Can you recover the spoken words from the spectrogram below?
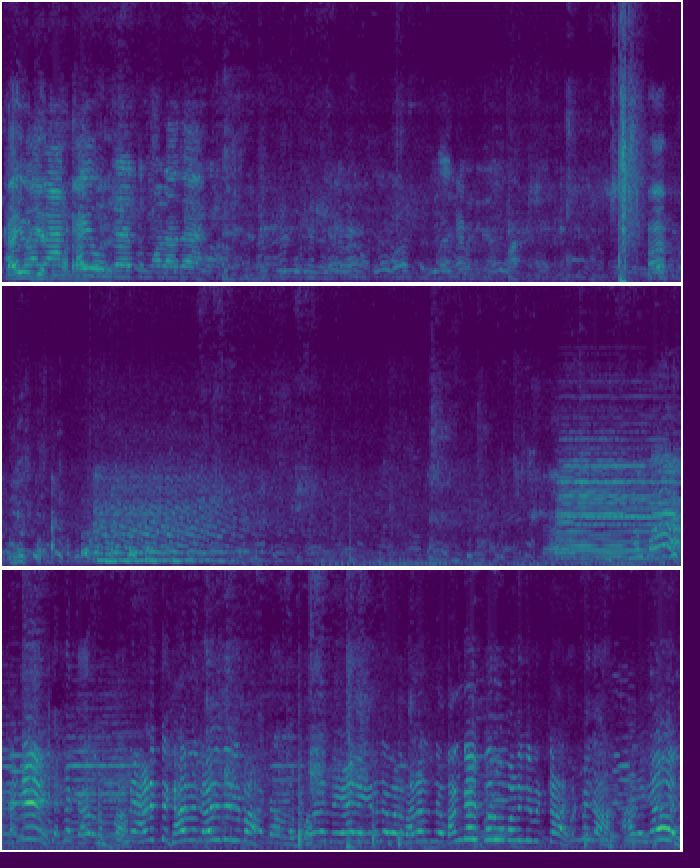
கை விட்டு கை விட்டு எடுத்து கை பண்றாங்க விட்டு ஏத்து போடாத ஆ, ஐயோ. அப்பா, கண்ணே, என்ன உன்னை அடுத்த காரணம் எது தெரியுமா? குழந்தையாக இருந்தவள் வளர்ந்து மங்கை பருவம் அடைந்து விட்டாள் உண்மைதான் அதனால்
